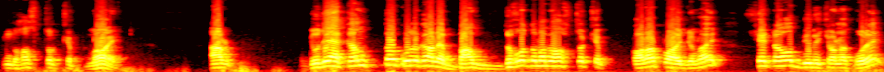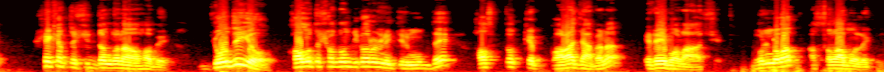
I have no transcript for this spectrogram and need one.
কিন্তু হস্তক্ষেপ নয়। আর যদি একান্ত কোনো কারণে বাধ্যগতভাবে হস্তক্ষেপ করার প্রয়োজন হয়, সেটাও বিবেচনা করে সেক্ষেত্রে সিদ্ধান্ত নেওয়া হবে। যদিও ক্ষমতা স্বতন্ত্রীকরণ নীতির মধ্যে হস্তক্ষেপ করা যাবে না, এটাই বলা আছে। ধন্যবাদ, আসসালামু আলাইকুম।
